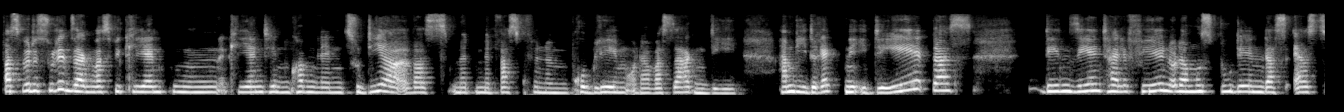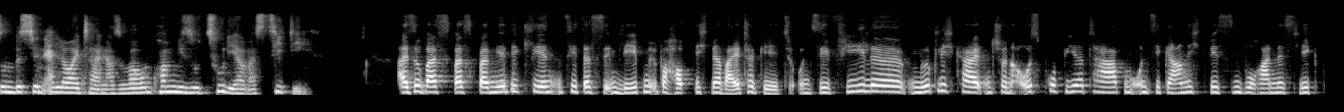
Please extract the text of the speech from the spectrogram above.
Was würdest du denn sagen, was für Klienten, Klientinnen kommen denn zu dir, was mit, mit was für einem Problem oder was sagen die? Haben die direkt eine Idee, dass denen Seelenteile fehlen oder musst du denen das erst so ein bisschen erläutern? Also warum kommen die so zu dir? Was zieht die? Also was, was bei mir die Klienten sieht, dass es im Leben überhaupt nicht mehr weitergeht und sie viele Möglichkeiten schon ausprobiert haben und sie gar nicht wissen, woran es liegt.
